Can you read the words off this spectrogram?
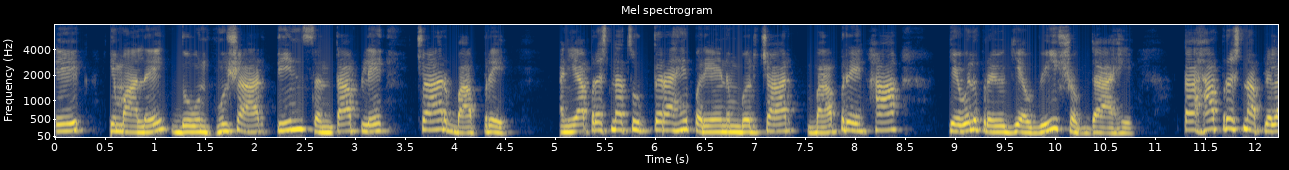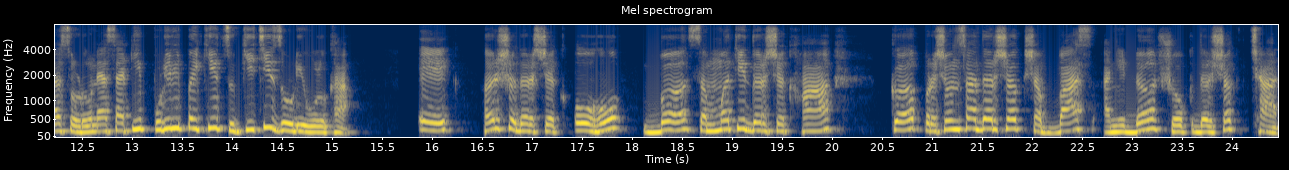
एक हिमालय दोन हुशार तीन संतापले चार बापरे. आणि या प्रश्नाचं उत्तर आहे पर्याय नंबर चार बापरे. हा केवळ प्रयोगी अव्ययी शब्द आहे. तर हा प्रश्न आपल्याला सोडवण्यासाठी पुढीलपैकी चुकीची जोडी ओळखा. एक हर्षदर्शक. ओहो ब संमती दर्शक हा क प्रशंसादर्शक शब्बास आणि ड शोकदर्शक. छान.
